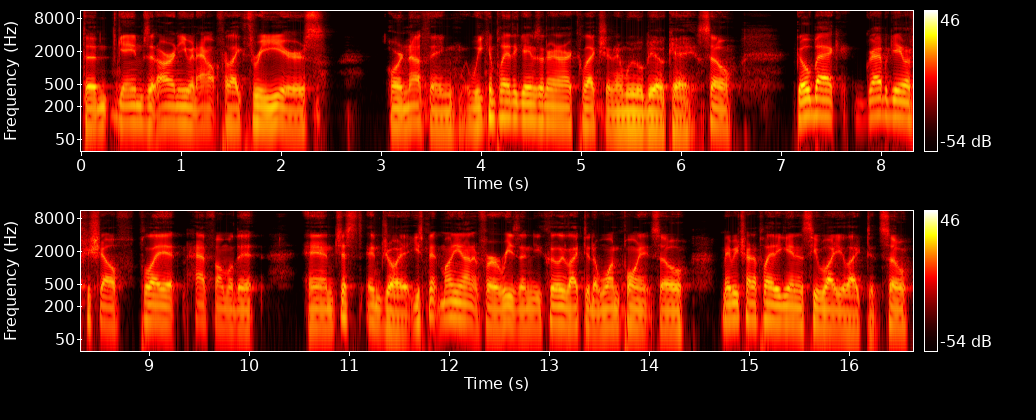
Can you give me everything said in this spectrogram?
the games that aren't even out for like three years or nothing. We can play the games that are in our collection and we will be okay. So go back, grab a game off your shelf, play it, have fun with it, and just enjoy it. You spent money on it for a reason. You clearly liked it at one point. So maybe try to play it again and see why you liked it. So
